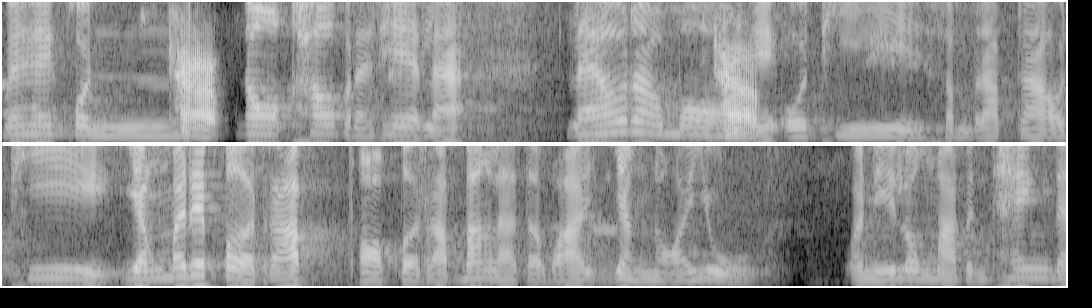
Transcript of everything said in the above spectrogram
ไม่ให้คนนอกเข้าประเทศแล้วแล้วเรามอง AOT สำหรับเราที่ยังไม่ได้เปิดรับออกเปิดรับบ้างแล้ว แต่ว่ายังน้อยอยู่ วันนี้ลงมาเป็นแท่งแด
